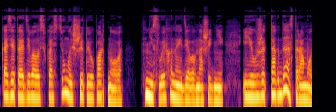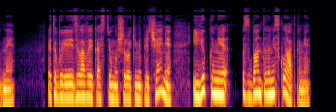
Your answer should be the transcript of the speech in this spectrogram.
Казета одевалась в костюмы, сшитые у портного. Неслыханное дело в наши дни, и уже тогда старомодные. Это были деловые костюмы с широкими плечами и юбками с бантовыми складками,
